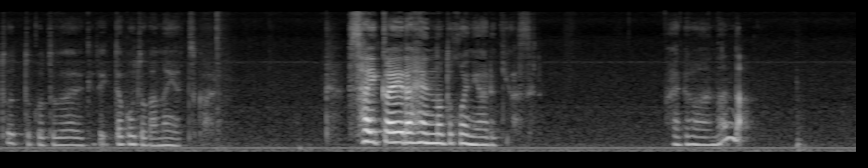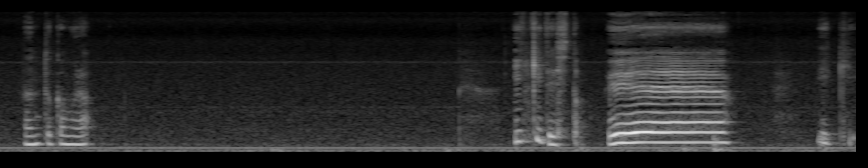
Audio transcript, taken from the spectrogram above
通ったことがあるけど行ったことがないやつがある。再開らへんのとこにある気がする。あれはなんだ？なんとか村。でした。ええー、壱岐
